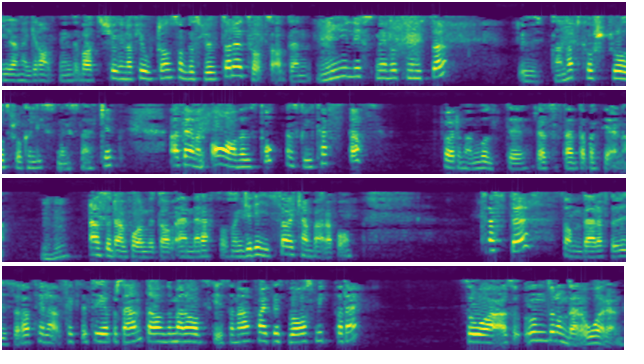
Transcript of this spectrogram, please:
i den här granskningen, det var att 2014 så beslutade trots allt en ny livsmedelsminister, utan att först rådfråga Livsmedelsverket, att även avelstoppen skulle testas för de här multiresistenta bakterierna. Mhm. Alltså den form av MRSA som grisar kan bära på. Tester som därefter visade att hela 63 procent av de här avskrivsarna faktiskt var smittade. Så alltså under de där åren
